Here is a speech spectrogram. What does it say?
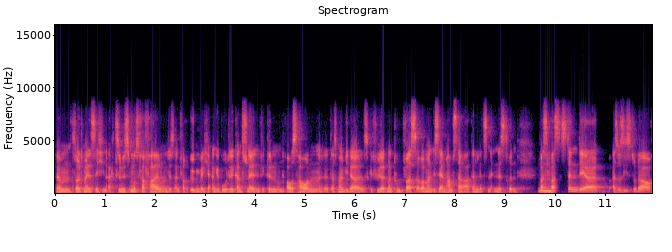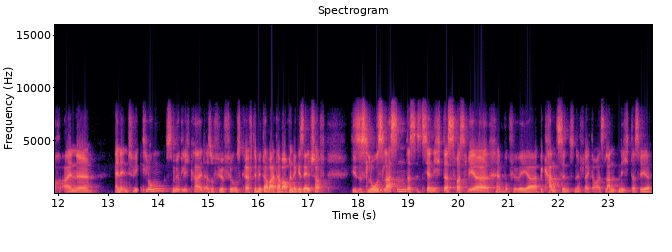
ähm, sollte man jetzt nicht in Aktionismus verfallen und jetzt einfach irgendwelche Angebote ganz schnell entwickeln und raushauen, äh, dass man wieder das Gefühl hat, man tut was, aber man ist ja im Hamsterrad dann letzten Endes drin. Was, mhm. was ist denn der, also siehst du da auch eine, eine Entwicklungsmöglichkeit, also für Führungskräfte, Mitarbeiter, aber auch in der Gesellschaft, dieses Loslassen, das ist ja nicht das, was wir, wofür wir ja bekannt sind, ne? vielleicht auch als Land nicht, dass wir,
